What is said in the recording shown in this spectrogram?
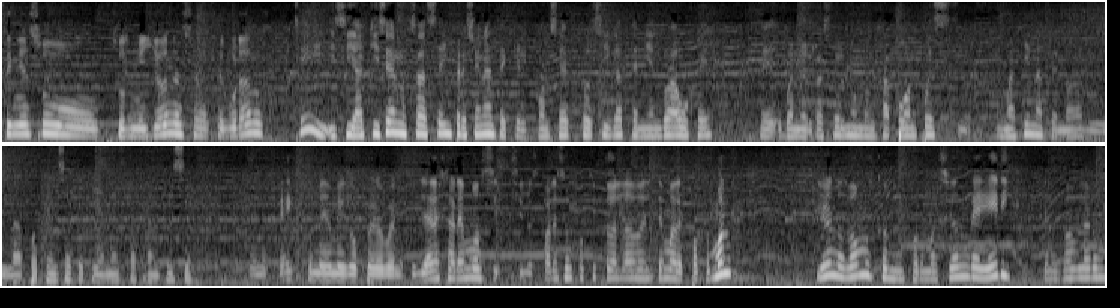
tenía su, sus millones asegurados. Sí, y si aquí se nos hace impresionante que el concepto siga teniendo auge, eh, bueno, el resto del mundo en Japón, pues imagínate, ¿no? La potencia que tiene esta franquicia. En efecto, mi amigo, pero bueno, pues ya dejaremos, si, si les parece, un poquito al lado el tema de Pokémon. Y ahora nos vamos con información de Eric, que nos va a hablar un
